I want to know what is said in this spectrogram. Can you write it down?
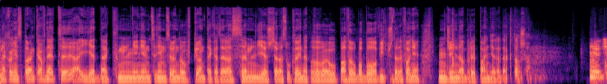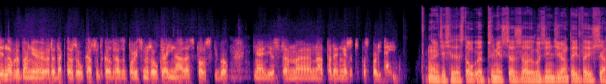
Na koniec poranka wnet, a jednak nie Niemcy, Niemcy będą w piątek, a teraz jeszcze raz Ukraina, Paweł, Paweł Bobołowicz przy telefonie. Dzień dobry panie redaktorze. Dzień dobry panie redaktorze Łukaszu, tylko od razu powiedzmy, że Ukraina, ale z Polski, bo jestem na terenie Rzeczypospolitej gdzie się zresztą e, przemieszczasz, że o godzinie 9.20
